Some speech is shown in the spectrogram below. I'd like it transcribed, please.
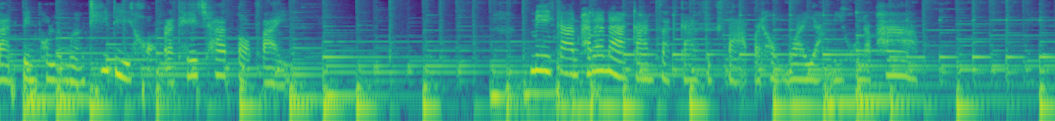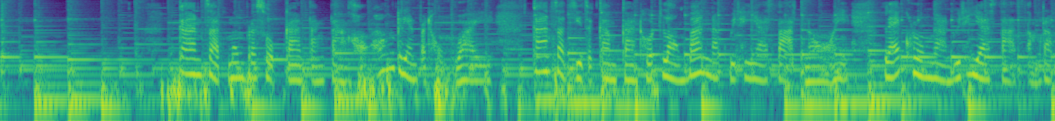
การเป็นพลเมืองที่ดีของประเทศชาติต่อไป มีการพัฒนาการจัดการศึกษาปฐมวัยอย่างมีคุณภาพ การจัดมุมประสบการณ์ต่างๆ ของห้องเรียนปฐมวัย การจัดกิจกรรมการทดลองบ้านนักวิทยาศาสตร์น้อย และโครงงานวิทยาศาสตร์สำหรับ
